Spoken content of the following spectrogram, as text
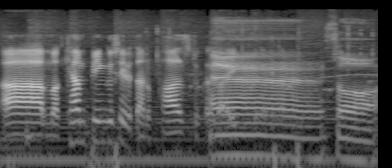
あーまあキャンピングシェルターのパーズとうかがいいーんそ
